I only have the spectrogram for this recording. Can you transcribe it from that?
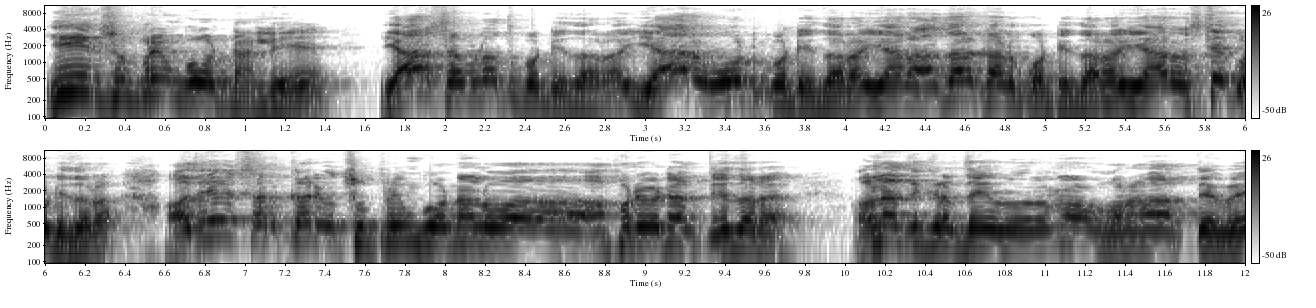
ಈಗ ಸುಪ್ರೀಂ ಕೋರ್ಟ್ನಲ್ಲಿ ಯಾರು ಸವಲತ್ತು ಕೊಟ್ಟಿದ್ದಾರೋ, ಯಾರು ಓಟ್ ಕೊಟ್ಟಿದ್ದಾರೋ, ಯಾರು ಆಧಾರ್ ಕಾರ್ಡ್ ಕೊಟ್ಟಿದ್ದಾರೋ, ಯಾರು ರಸ್ತೆ ಕೊಟ್ಟಿದ್ದಾರೋ, ಅದೇ ಸರ್ಕಾರ ಸುಪ್ರೀಂ ಕೋರ್ಟ್ನಲ್ಲಿ ಅಫಿಡವಿಟ್ ಹಾಕ್ತಿದ್ದಾರೆ ಅನಧಿಕೃತ ಇರೋರನ್ನು ಹೊರ ಹಾಕ್ತೇವೆ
